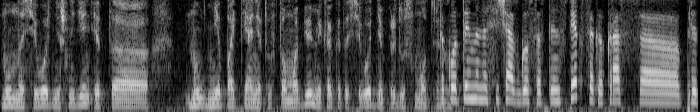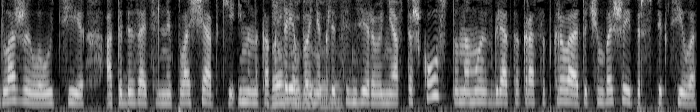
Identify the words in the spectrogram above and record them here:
ну, на сегодняшний день это ну, не потянет в том объеме, как это сегодня предусмотрено. Так вот именно сейчас госавтоинспекция как раз э, предложила уйти от обязательной площадки именно как да, требование да, да, да, к лицензированию да. автошкол, что, на мой взгляд, как раз открывает очень большие перспективы,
